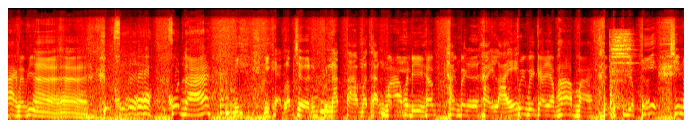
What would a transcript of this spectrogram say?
มากนะพี่อ่าอ่าโอ้โหโคตรหนามีมีแขกรับเชิญคุณนัทตามมาทันมาพอดีครับทันเจอไฮไลท์ เพิ่งไปกายภาพมา ฮิชิโน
